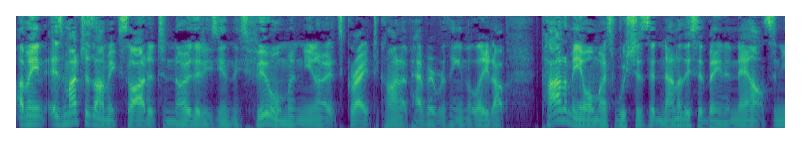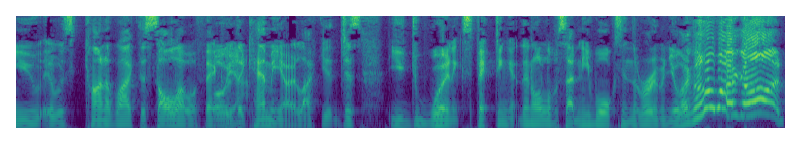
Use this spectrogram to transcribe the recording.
I mean, as much as I'm excited to know that he's in this film, and you know, it's great to kind of have everything in the lead up. Part of me almost wishes that none of this had been announced and you, it was kind of like the solo effect Oh, with yeah. the cameo. Like you just, you weren't expecting it. Then all of a sudden he walks in the room and you're like, oh my god!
